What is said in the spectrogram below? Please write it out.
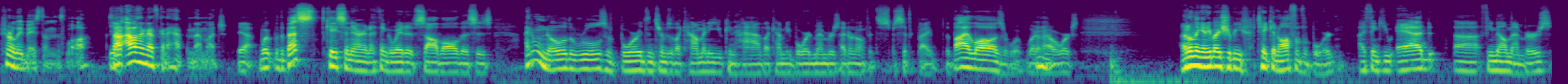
purely based on this law. So Yeah. I don't think that's going to happen that much. Yeah. What the best case scenario, and I think a way to solve all this is I don't know the rules of boards in terms of like how many you can have, like how many board members. I don't know if it's specific by the bylaws or what, whatever how it works. I don't think anybody should be taken off of a board. I think you add uh, female members,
